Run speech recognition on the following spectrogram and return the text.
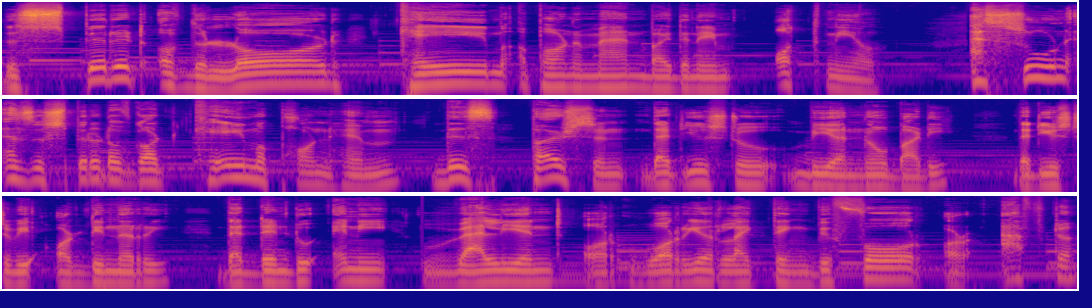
The Spirit of the Lord came upon a man by the name Othniel. As soon as the Spirit of God came upon him, this person that used to be a nobody, that used to be ordinary, that didn't do any valiant or warrior like thing before or after.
